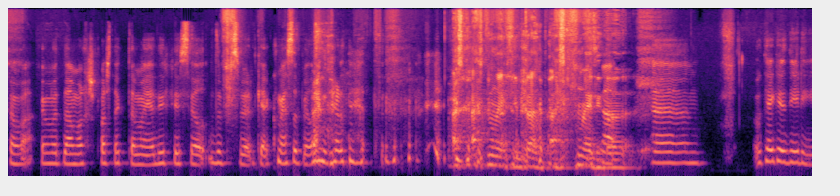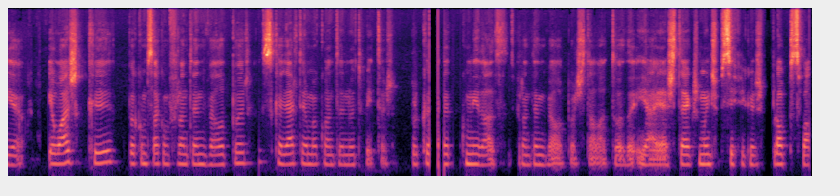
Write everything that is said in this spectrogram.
Então, eu vou-te dar uma resposta que também é difícil de perceber, que é começa pela internet. acho, acho, que não é assim tanto, acho que não é assim não, tanto. Um, o que é que eu diria? Eu acho que, para começar como front-end developer, se calhar ter uma conta no Twitter, porque a comunidade de front-end developers está lá toda e há hashtags muito específicas para o pessoal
